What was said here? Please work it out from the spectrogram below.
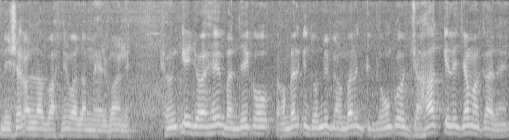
بے شک اللہ بخشنے والا مہربان ہے۔ کیونکہ جو ہے بندے کو پیغمبر کے دور میں پیغمبر لوگوں کو جہاد کے لیے جمع کر رہے ہیں۔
